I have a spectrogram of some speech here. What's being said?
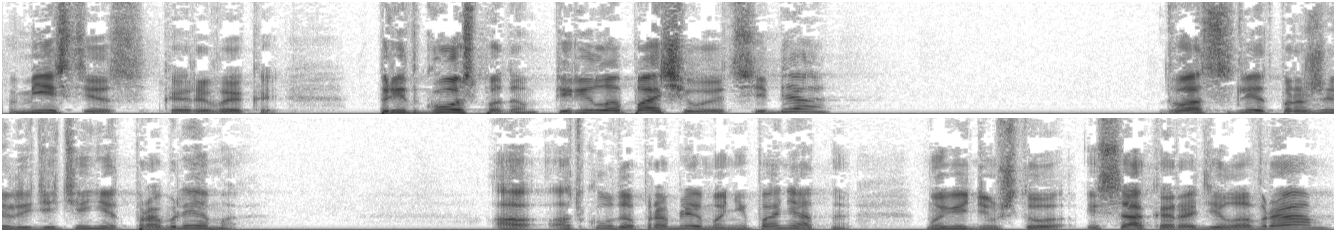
вместе с Ревекой пред Господом перелопачивают себя – 20 лет прожили, детей нет, проблема. А откуда проблема, непонятно. Мы видим, что Исаака родил Авраам,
